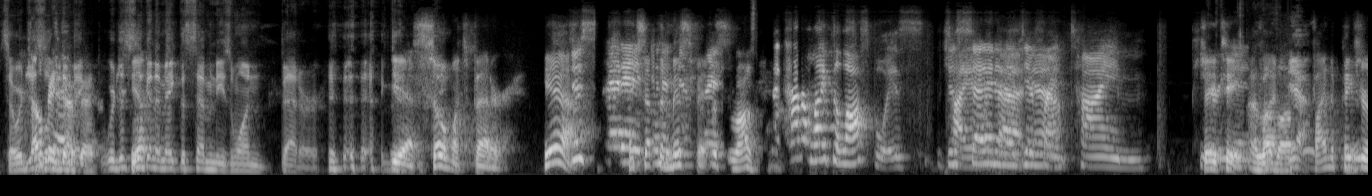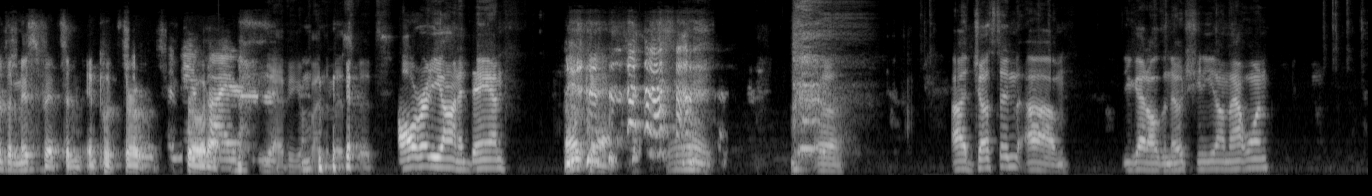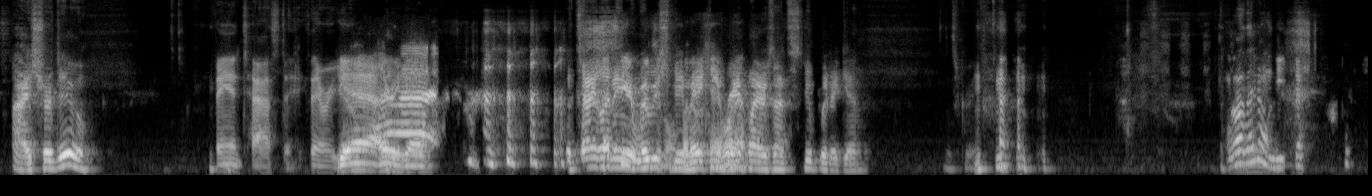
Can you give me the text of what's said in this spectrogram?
so we're just Okay. looking to make, we're just Yep. looking to make the '70s one better. Yeah, so much better. Yeah. Just set it Except in the a Misfits. different, I kind of like the Lost Boys. just tie-in set it in that, a different time period. JT, I love find, that. Yeah. find a picture of the Misfits and, and put throw. throw it up. yeah, if you can find the Misfits. Already on it, Dan. Okay. All right. Uh, Uh, Justin, um, you got all the notes you need on that one? I sure do. Fantastic. There we go. yeah, there we go. The That's tagline the of your movie should be but making okay, vampires not stupid again. That's great. Well, they don't need to.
